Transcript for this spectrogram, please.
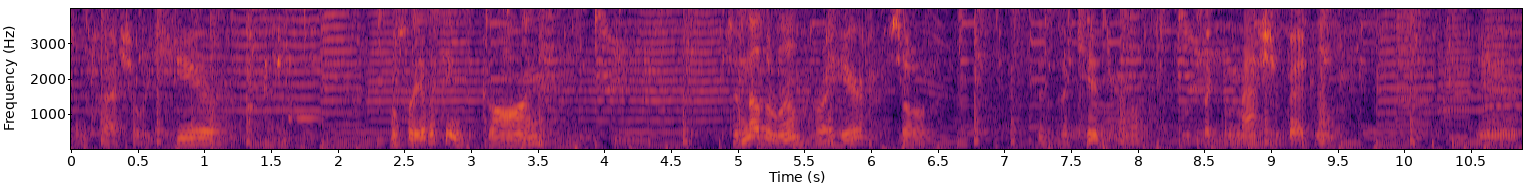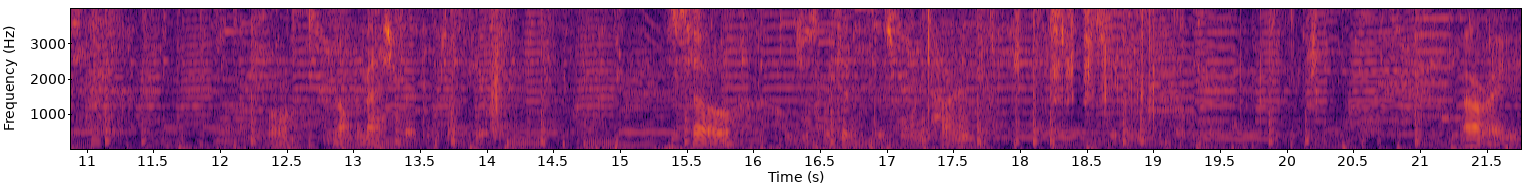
Some trash over here. Mostly everything's gone. It's another room right here. So this is a kid's room. Looks like the master bedroom is, well, no, the master bedroom's over here. So we're just looking at this one time. Alrighty.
